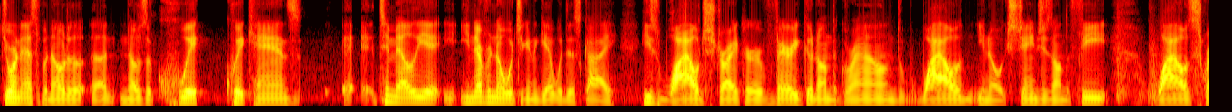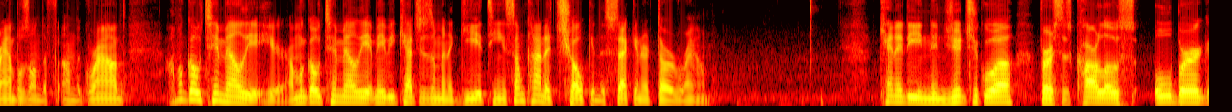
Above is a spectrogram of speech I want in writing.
Jordan Espinosa uh, knows a quick, quick hands. Uh, Tim Elliott, you never know what you're going to get with this guy. He's wild striker, very good on the ground, wild, you know, exchanges on the feet, wild scrambles on the on the ground. I'm gonna go Tim Elliott here. I'm gonna go Tim Elliott. Maybe catches him in a guillotine, some kind of choke in the second or third round. Kennedy Nzechukwu versus Carlos Ulberg.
